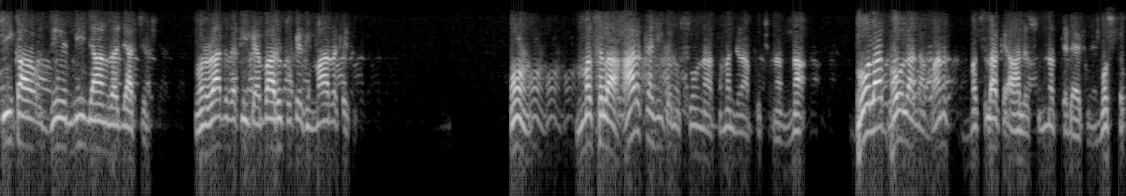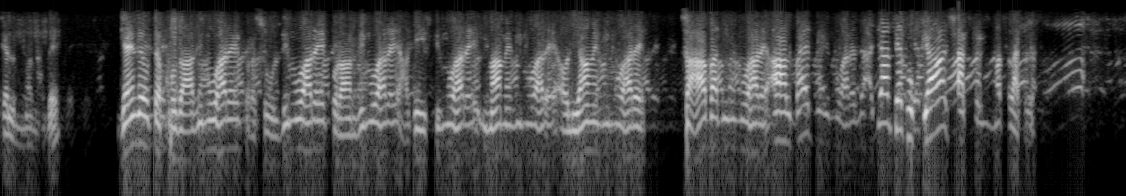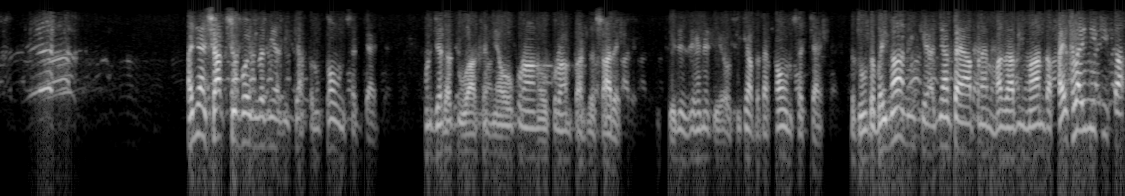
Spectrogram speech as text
جی نہیں جان رہا جات ہوں کا ٹیکا ہے باہر سی مار رکھے سی ہوں، مسئلہ ہر کہیں کو سننا، سمجھنا، پوچھنا نہ۔ بولا بھولا نہ بن۔ مسئلہ کے اہل سنت کے ایک مستقل منہبے جہن دے اوتے خدا دی موہر ہے، رسول دی موہر ہے، قرآن دی موہر ہے، حدیث دی موہر ہے، امام دی موہر ہے، اولیاء دی موہر ہے، صحابہ دی موہر ہے، اہل بیت دی موہر ہے۔ اجا سے کو کیا شک مسئلہ کیا اجا شک سے شبہ ودیاں دی، کیا کروں؟ کون سچا ہے؟ ہن جدا تو آکھے او قرآن او قرآن پڑھ دے سارے۔ تیرے ذہن تے او کیا پتہ کون سچا ہے؟ تو تو تو بے نہیں کہ اجا تے اپنے مذہب ایمان دا فیصلہ ہی نہیں کیتا۔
